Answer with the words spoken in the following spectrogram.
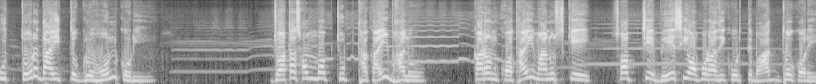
উত্তর দায়িত্ব গ্রহণ করি। যথাসম্ভব চুপ থাকাই ভালো, কারণ কথাই মানুষকে সবচেয়ে বেশি অপরাধী করতে বাধ্য করে।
